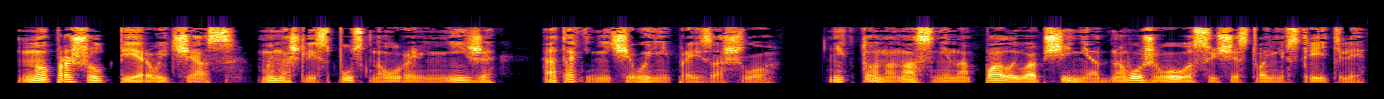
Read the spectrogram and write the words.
Но прошел первый час, мы нашли спуск на уровень ниже, а так ничего и не произошло. Никто на нас не напал и вообще ни одного живого существа не встретили.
